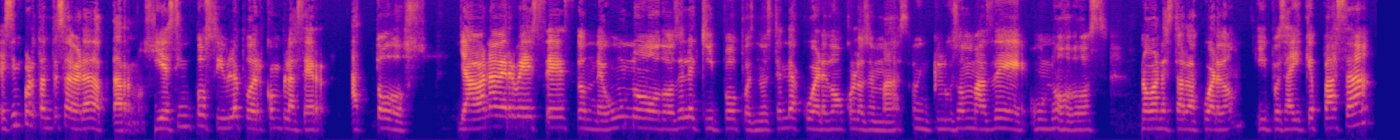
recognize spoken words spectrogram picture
es importante saber adaptarnos y es imposible poder complacer a todos. Ya van a haber veces donde uno o dos del equipo pues no estén de acuerdo con los demás o incluso más de uno o dos no van a estar de acuerdo y pues ahí qué pasa,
